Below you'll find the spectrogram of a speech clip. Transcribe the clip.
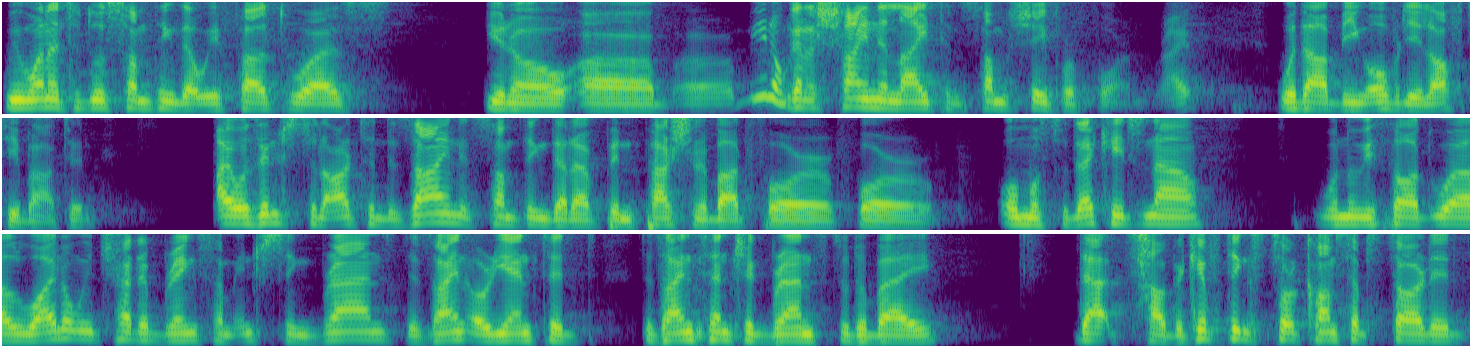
We wanted to do something that we felt was, you know, uh, uh, you know, going to shine a light in some shape or form, right? Without being overly lofty about it. I was interested in art and design. It's something that I've been passionate about for for almost two decades now. When we thought, well, why don't we try to bring some interesting brands, design-oriented, design-centric brands to Dubai? That's how the gifting store concept started.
